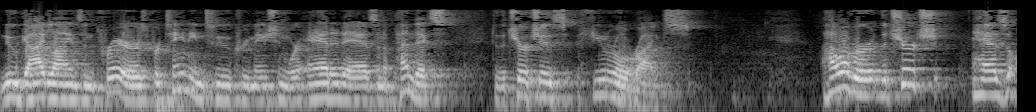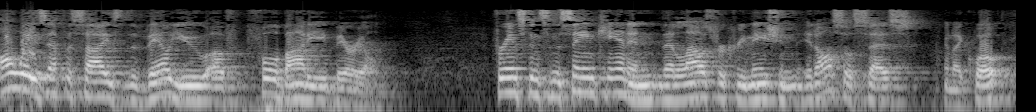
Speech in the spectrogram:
new guidelines and prayers pertaining to cremation were added as an appendix to the church's funeral rites. However, the church has always emphasized the value of full body burial. For instance, in the same canon that allows for cremation, it also says, and I quote,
